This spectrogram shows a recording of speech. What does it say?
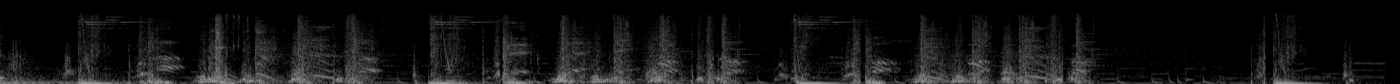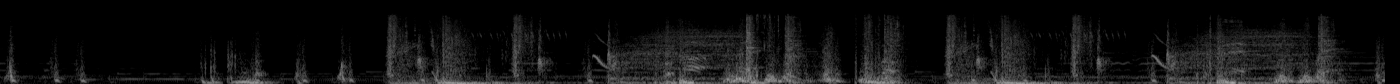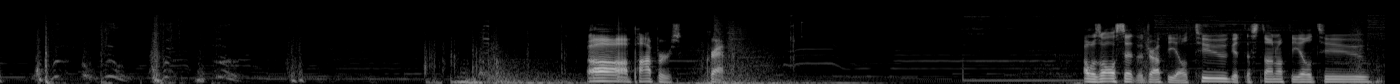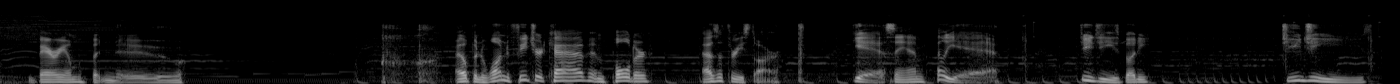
Crap. I was all set to drop the L2, get the stun off the L2, bury him, but no. I opened one featured cav in Polder as a three star. Yeah, Sam. Hell yeah. GG's, buddy. GG's.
